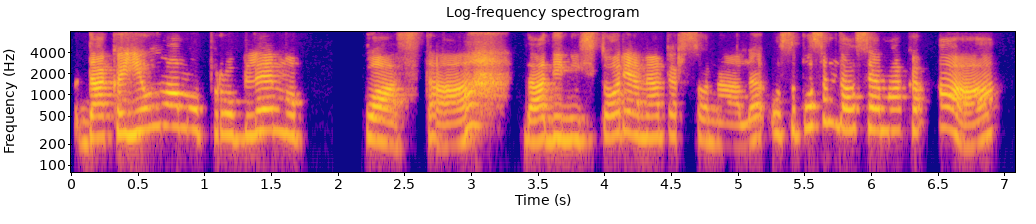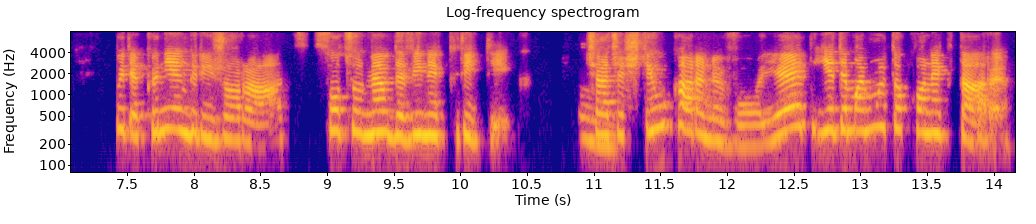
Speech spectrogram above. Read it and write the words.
dacă eu nu am o problemă cu asta, da, din istoria mea personală, o să pot să-mi dau seama că, a, uite, când e îngrijorat, soțul meu devine critic. Ceea ce știu că are nevoie e de mai multă conectare.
